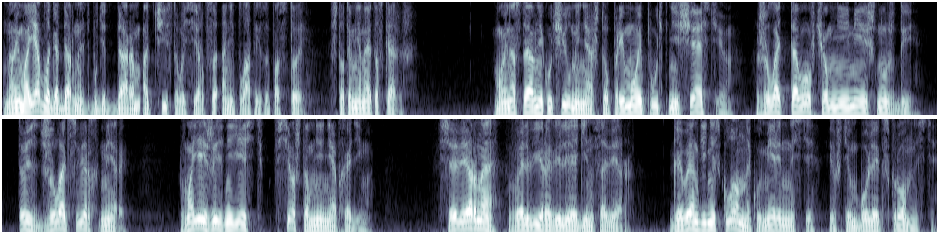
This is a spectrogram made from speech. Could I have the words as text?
Но и моя благодарность будет даром от чистого сердца, а не платой за постой. Что ты мне на это скажешь? Мой наставник учил меня, что прямой путь к несчастью — желать того, в чем не имеешь нужды, то есть желать сверх меры. В моей жизни есть все, что мне необходимо. Все верно, Вельвира Вилегин Савер. Гевенги не склонны к умеренности и уж тем более к скромности.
